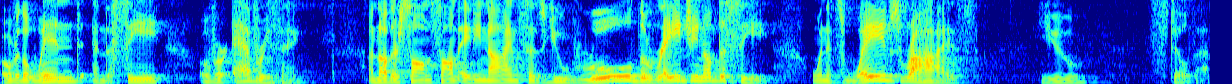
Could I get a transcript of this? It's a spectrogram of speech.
over the wind and the sea, over everything. Another psalm, Psalm 89, says, You rule the raging of the sea. When its waves rise, you still them.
